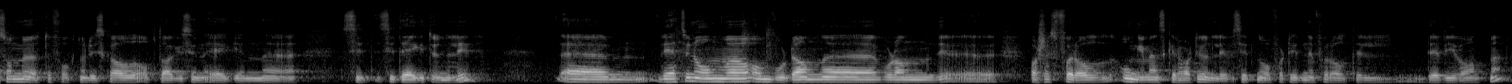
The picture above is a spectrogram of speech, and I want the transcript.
som møter folk når de skal oppdage egen, eh, sitt, sitt, eget underliv. Eh, vet vi noe om, om hvordan, eh, hvordan de, eh, hva slags forhold unge mennesker har til underlivet sitt nå for tiden i forhold til det vi var vant med?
